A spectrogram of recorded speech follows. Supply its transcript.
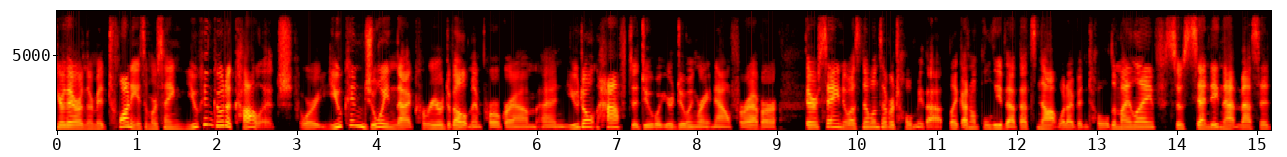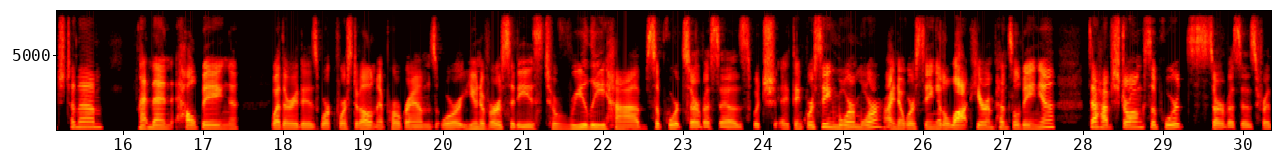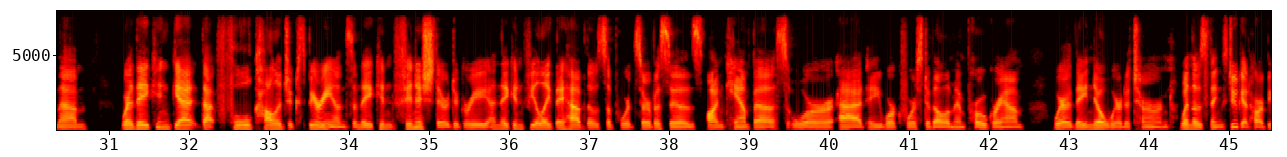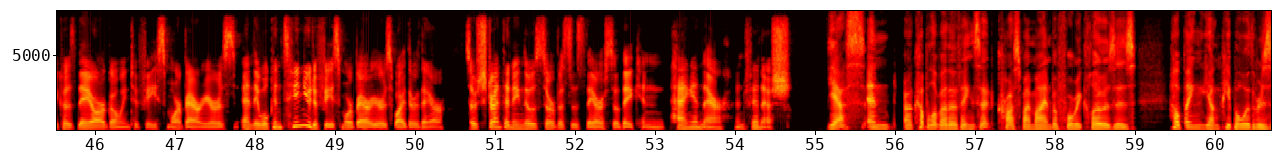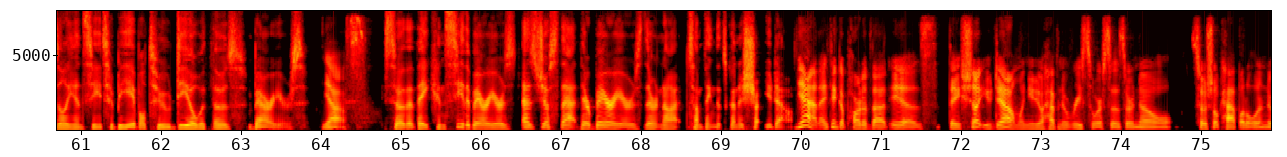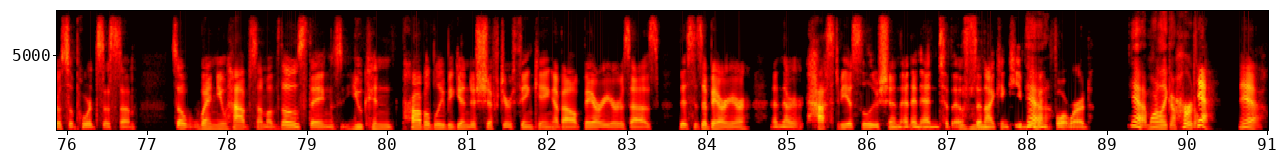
here they are in their mid 20s and we're saying you can go to college or you can join that career development program and you don't have to do what you're doing right now forever. They're saying to us no one's ever told me that. Like i don't believe that. That's not what i've been told in my life. So sending that message to them and then helping whether it is workforce development programs or universities to really have support services which i think we're seeing more and more. I know we're seeing it a lot here in pennsylvania to have strong support services for them where they can get that full college experience and they can finish their degree and they can feel like they have those support services on campus or at a workforce development program where they know where to turn when those things do get hard because they are going to face more barriers and they will continue to face more barriers while they're there. So, strengthening those services there so they can hang in there and finish. Yes. And a couple of other things that crossed my mind before we close is helping young people with resiliency to be able to deal with those barriers. Yes. So that they can see the barriers as just that. They're barriers. They're not something that's going to shut you down. Yeah. And I think a part of that is they shut you down when you have no resources or no social capital or no support system. So when you have some of those things, you can probably begin to shift your thinking about barriers as this is a barrier and there has to be a solution and an end to this mm-hmm. and I can keep yeah. moving forward. Yeah, more like a hurdle. Yeah. Yeah.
